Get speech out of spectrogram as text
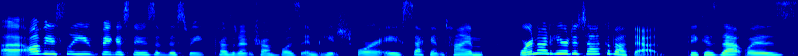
uh, obviously, biggest news of this week: President Trump was impeached for a second time. We're not here to talk about that because that was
